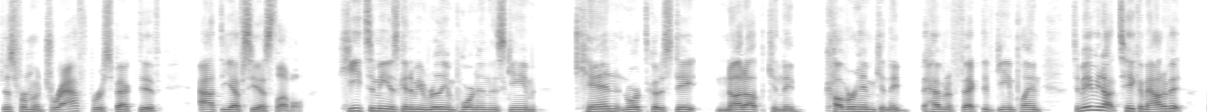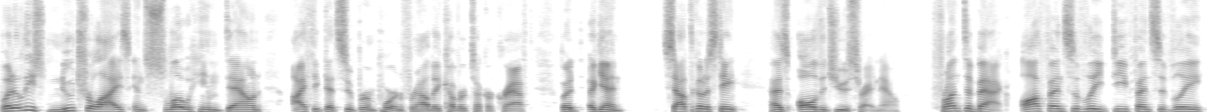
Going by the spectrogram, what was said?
just from a draft perspective, at the FCS level. He, to me, is going to be really important in this game. Can North Dakota State nut up? Can they cover him? Can they have an effective game plan to maybe not take him out of it, but at least neutralize and slow him down? I think that's super important for how they cover Tucker Kraft. But again, South Dakota State has all the juice right now, front to back, offensively, defensively,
